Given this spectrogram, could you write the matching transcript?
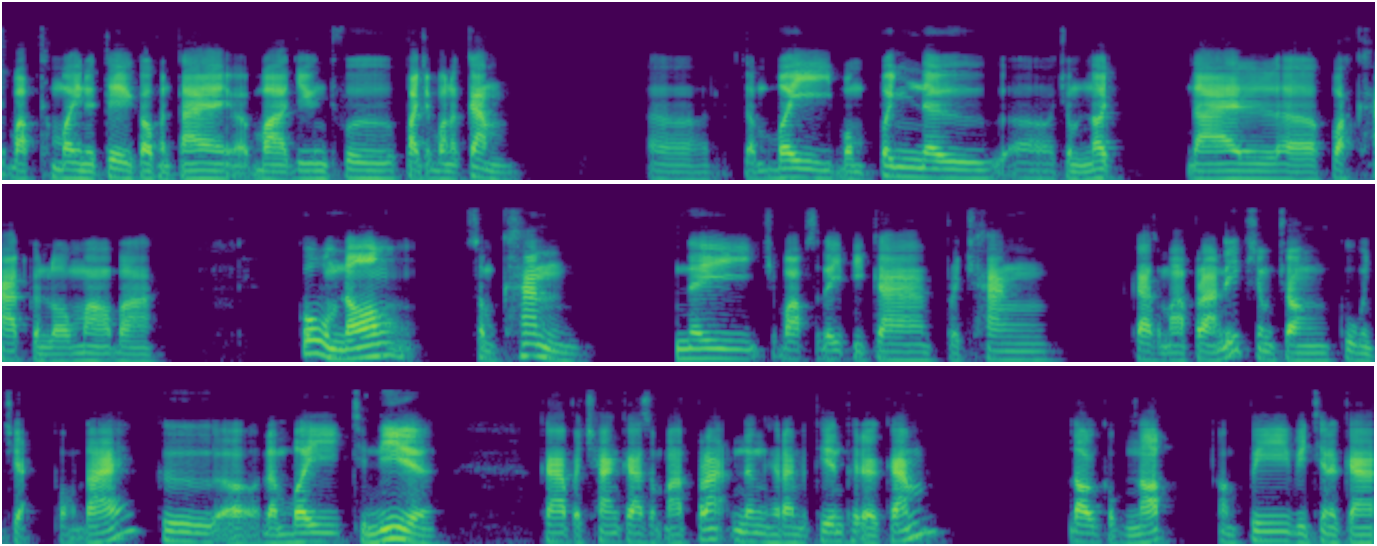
ច្បាប់ថ្មីនោះទេក៏ប៉ុន្តែបាទយើងធ្វើបច្ចុប្បន្នកម្មដើម្បីបំពេញនៅចំណុចដែលខ្វះខាតកន្លងមកបាទគោលបំណង សំខាន់នៃច្បាប់ស្តីពីការប្រឆាំងការសម្អាតប្រាក់នេះខ្ញុំចង់គូបញ្ជាក់ផងដែរគឺដើម្បីធានា ការប្រឆាំងការសម្អាតប្រាក់និងហិរញ្ញវិធានភារកម្មដោយកំណត់អំពីវិធានការ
